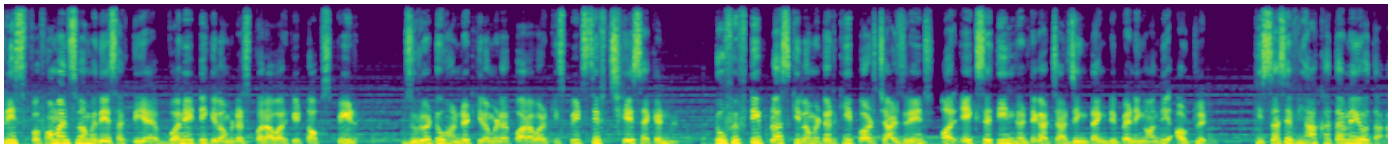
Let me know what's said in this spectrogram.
ब्रीज परफॉर्मेंस में हमें दे सकती है 180 किलोमीटर पर आवर की top speed zero to hundred kilometre per hour की स्पीड सिर्फ़ 6 सेकंड में। 250 प्लस किलोमीटर की पर चार्ज रेंज और एक से तीन घंटे का charging time depending on the outlet किस्सा सिर्फ़ यहाँ खत्म नहीं होता।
